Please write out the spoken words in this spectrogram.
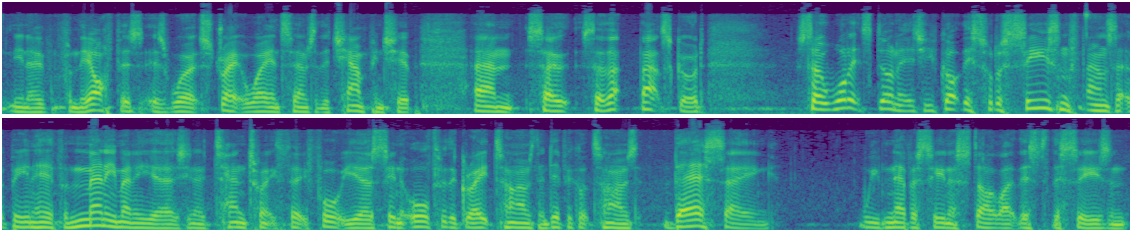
you know, from the off has, has worked straight away in terms of the championship. Um, so so that that's good. So what it's done is you've got this sort of seasoned fans that have been here for many, many years, you know, 10, 20, 30, 40 years, seen it all through the great times and the difficult times. They're saying, we've never seen a start like this to the season.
